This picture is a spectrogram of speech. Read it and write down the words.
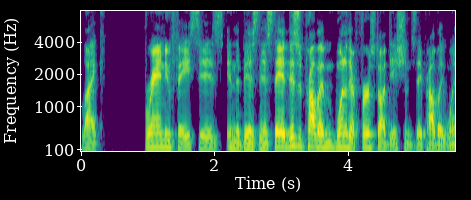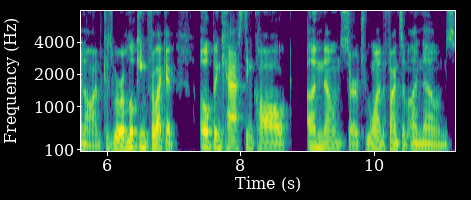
like brand new faces in the business. They this is probably one of their first auditions they probably went on because we were looking for like an open casting call, unknown search. We wanted to find some unknowns.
